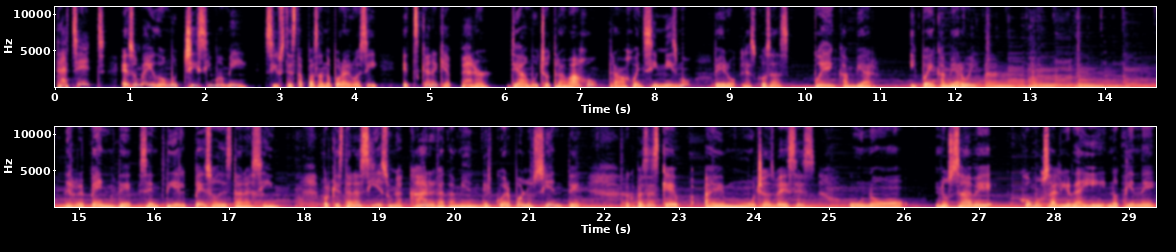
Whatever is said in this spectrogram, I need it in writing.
That's it. Eso me ayudó muchísimo a mí. Si usted está pasando por algo así, it's gonna get better. Lleva mucho trabajo, trabajo en sí mismo, pero las cosas pueden cambiar y pueden cambiar hoy. de repente sentí el peso de estar así, porque estar así es una carga también, el cuerpo lo siente. Lo que pasa es que eh, muchas veces uno no sabe cómo salir de ahí, no tiene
